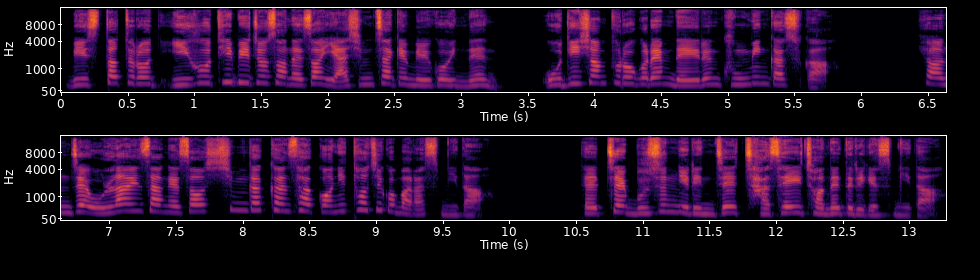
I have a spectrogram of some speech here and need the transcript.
미스터 트롯 이후 TV조선에서 야심차게 밀고 있는 오디션 프로그램 내일은 국민 가수가 현재 온라인상에서 심각한 사건이 터지고 말았습니다. 대체 무슨 일인지 자세히 전해드리겠습니다.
